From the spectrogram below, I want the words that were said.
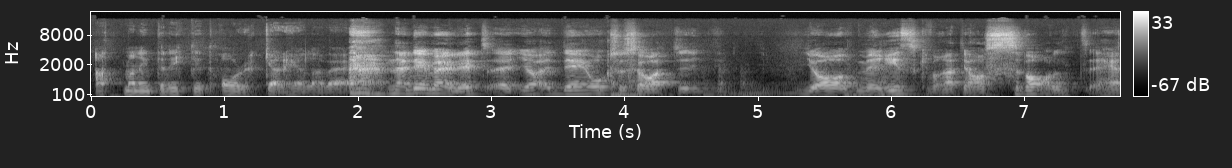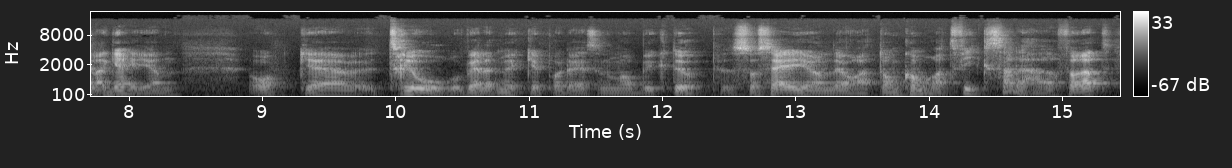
att man inte riktigt orkar hela vägen. Nej, det är möjligt. Eh, ja, det är också så att eh, jag med risk för att jag har svalt hela grejen och eh, tror väldigt mycket på det som de har byggt upp så säger jag ändå att de kommer att fixa det här. För att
